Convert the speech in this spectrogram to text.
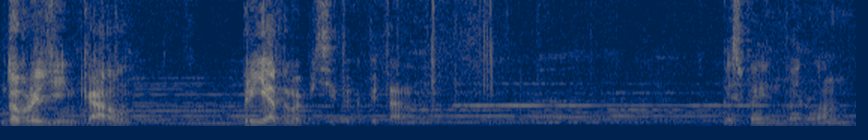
Добрый день, Карл. Приятного аппетита, капитан. Господин барон.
